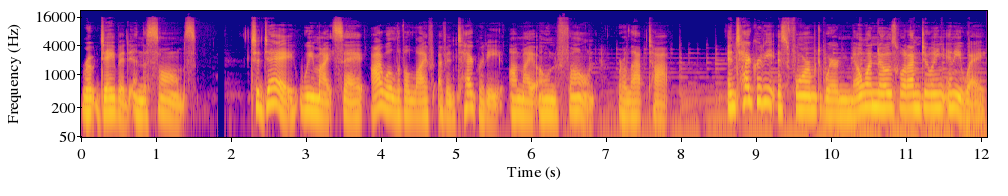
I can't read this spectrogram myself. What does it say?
wrote David in the Psalms. Today, we might say, I will live a life of integrity on my own phone or laptop. Integrity is formed where no one knows what I'm doing anyway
